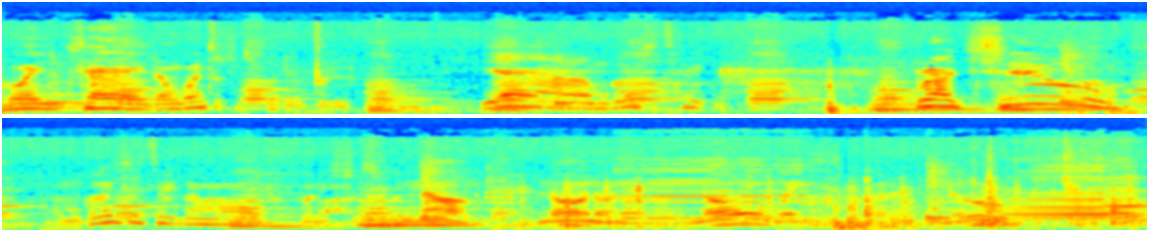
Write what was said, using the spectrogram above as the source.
Go and change. I'm going to. Yeah, I'm going to take. Bro, chill. I'm going to take them off. But it's just for no, no, no, no, no, no. Wait, bro. No, no,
